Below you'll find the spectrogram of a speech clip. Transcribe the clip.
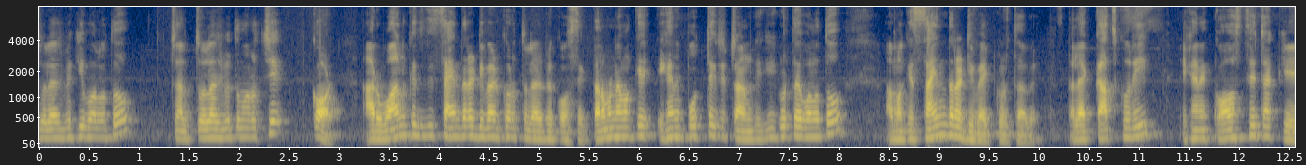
চলে আসবে কি বলতো? চাল- চলে আসবে তোমার হচ্ছে কট আর ওয়ানকে যদি সাইন দ্বারা ডিভাইড করো, চলে আসবে কোসেক তার মানে আমাকে এখানে প্রত্যেকটা টার্মকে কি করতে হবে বলতো? আমাকে সাইন দ্বারা ডিভাইড করতে হবে। তাহলে এক কাজ করি, এখানে কস থেটাকে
